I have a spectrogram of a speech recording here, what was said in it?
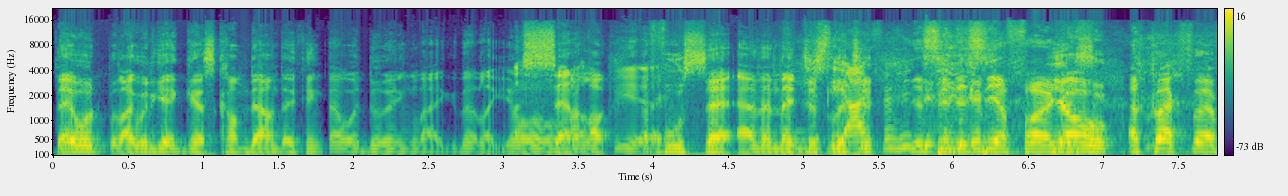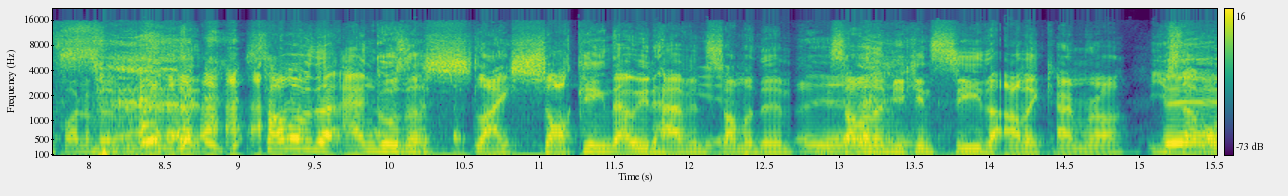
they, would like would get guests come down. They think they were doing like they're like yo I setup, love- yeah. a full set, and then they just see literally. iPhones? You see, you see a phone, Yo. a crack phone in front of him. some of the angles are sh- like shocking that we'd have in Yeah. some of them. Some of them you can see the other camera. You used to have, Yeah, a,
